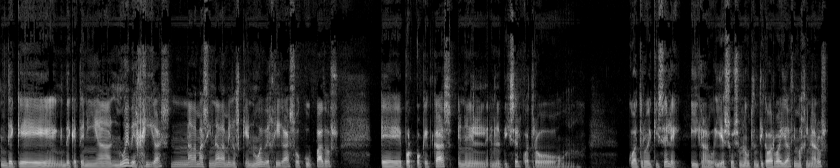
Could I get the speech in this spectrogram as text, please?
de que, de que tenía 9 gigas, nada más y nada menos que 9 gigas ocupados eh, por Pocket Cash en el, en el Pixel 4, 4XL. Y claro, y eso es una auténtica barbaridad, imaginaros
